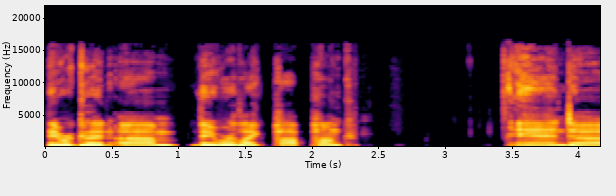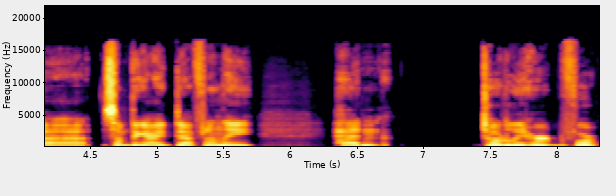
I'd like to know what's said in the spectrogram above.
They were good. Um, they were like pop punk and uh, something I definitely hadn't totally heard before.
